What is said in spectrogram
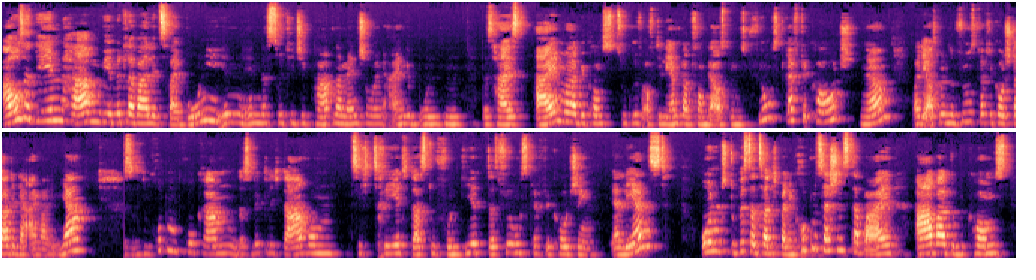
Außerdem haben wir mittlerweile zwei Boni in, in das Strategic Partner Mentoring eingebunden. Das heißt, einmal bekommst du Zugriff auf die Lernplattform der Ausbildung zum Führungskräftecoach, ja, weil die Ausbildung zum Führungskräftecoach startet ja einmal im Jahr. Das ist ein Gruppenprogramm, das wirklich darum sich dreht, dass du fundiert das Führungskräftecoaching erlernst. Und du bist dann zwar nicht bei den Gruppensessions dabei, aber du bekommst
